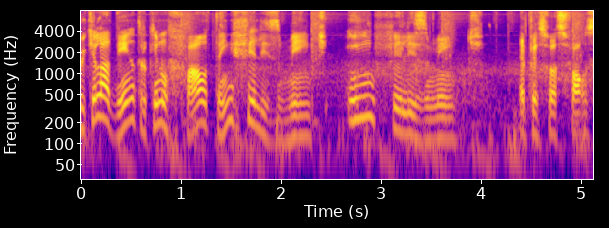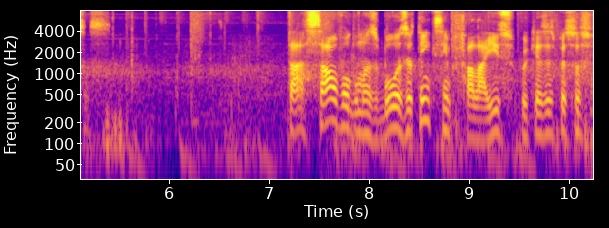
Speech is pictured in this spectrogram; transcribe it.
Porque lá dentro o que não falta, infelizmente, infelizmente, é pessoas falsas. Tá, salvo algumas boas, eu tenho que sempre falar isso, porque às vezes pessoas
